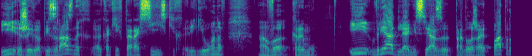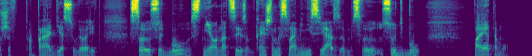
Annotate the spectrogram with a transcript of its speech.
и живет из разных э, каких-то российских регионов э, в Крыму. И вряд ли они связывают, продолжает Патрушев, про, Одессу говорит, свою судьбу с неонацизмом. Конечно, мы с вами не связываем свою судьбу. Поэтому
